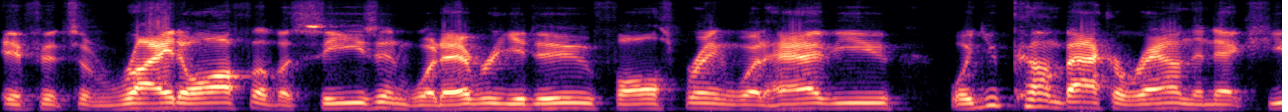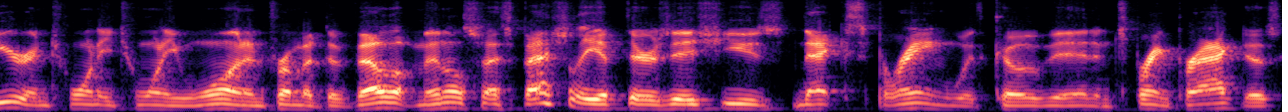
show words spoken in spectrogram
if it's a write off of a season, whatever you do, fall, spring, what have you, well, you come back around the next year in 2021, and from a developmental, especially if there's issues next spring with COVID and spring practice,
